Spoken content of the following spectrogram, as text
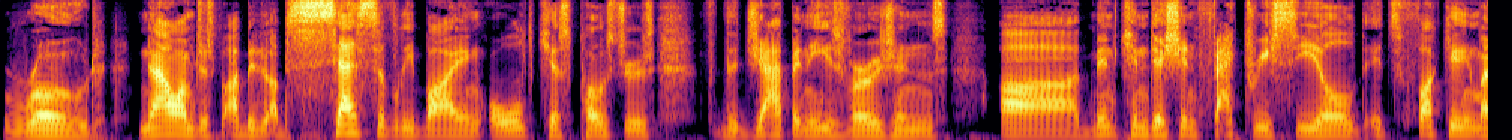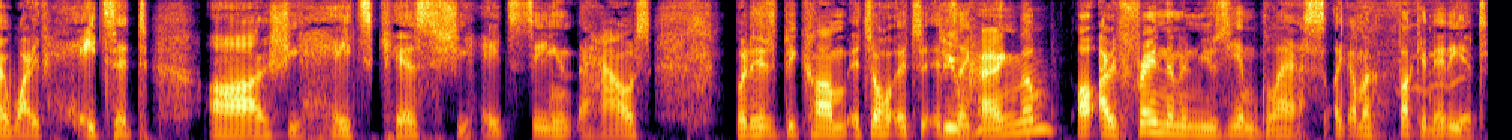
road. Now I'm just, I've been obsessively buying old Kiss posters, the Japanese versions uh, mint condition, factory sealed. It's fucking. My wife hates it. Uh, she hates Kiss. She hates seeing it in the house. But it has become. It's a. It's. it's Do you like, hang them? Uh, I frame them in museum glass. Like I'm a fucking idiot.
